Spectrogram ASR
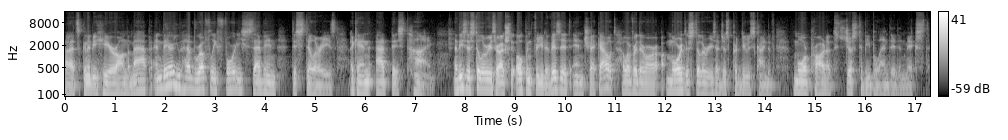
uh, it's going to be here on the map. And there you have roughly 47 distilleries, again, at this time. Now these distilleries are actually open for you to visit and check out. However, there are more distilleries that just produce kind of more products just to be blended and mixed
